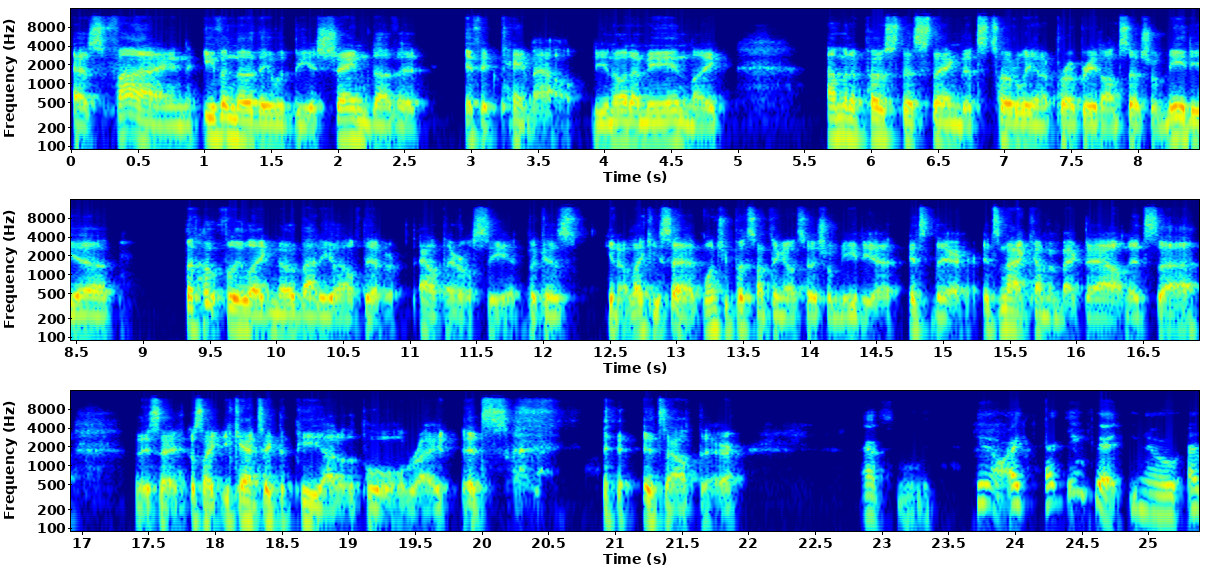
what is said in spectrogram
as fine even though they would be ashamed of it if it came out. You know what i mean? Like i'm going to post this thing that's totally inappropriate on social media but hopefully like nobody out there out there will see it because you know like you said once you put something on social media it's there. It's not coming back down. It's uh they say it's like you can't take the pee out of the pool right? It's it's out there. Absolutely you know i, I think that you know i,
